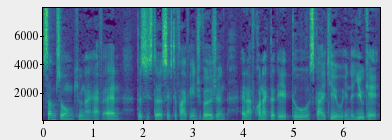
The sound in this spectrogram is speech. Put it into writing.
Samsung Q9FN. This is the 65 inch version and I've connected it to SkyQ in the UK.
